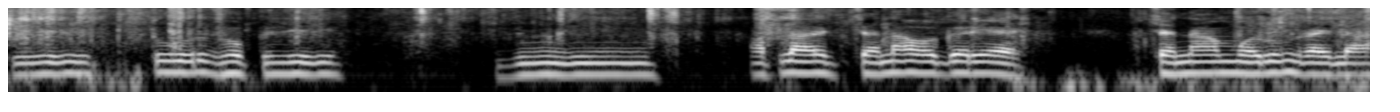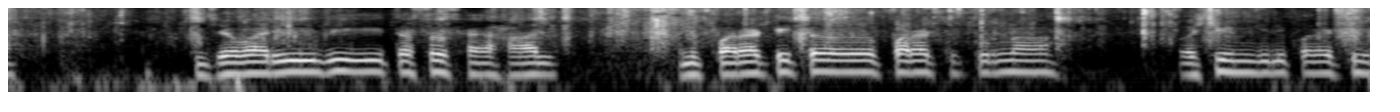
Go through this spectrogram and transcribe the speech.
की तूर झोपली. आपला चना वगैरे आहे. चना मरून राहिला. ज्वारी बी तसंच आहे हाल. आणि पराठी तर पराठी पूर्ण अशी होऊन गेली पराठी.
